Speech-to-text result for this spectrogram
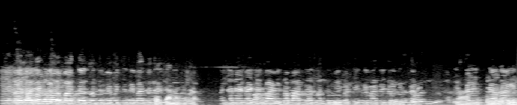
પાંચ દસ પંદર વીસ પચીસ ત્રીસ પાંત્રીસ ચાલીસ પંચાવન એકાસી બાવીસો પાંચ દસ પંદર વીસ પચીસ ત્રીસ પિસ્તાલીસ પિસ્તાલીસ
